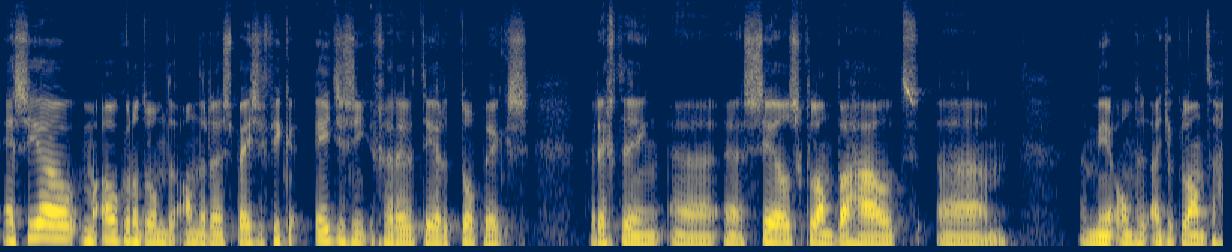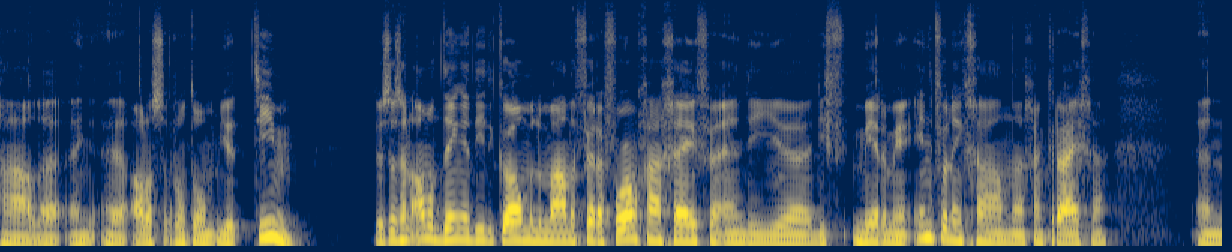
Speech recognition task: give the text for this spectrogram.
SEO, maar ook rondom de andere specifieke agency-gerelateerde topics richting uh, uh, sales, klantbehoud, um, meer omzet uit je klanten halen en uh, alles rondom je team. Dus dat zijn allemaal dingen die de komende maanden verder vorm gaan geven en die, die meer en meer invulling gaan, gaan krijgen. En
